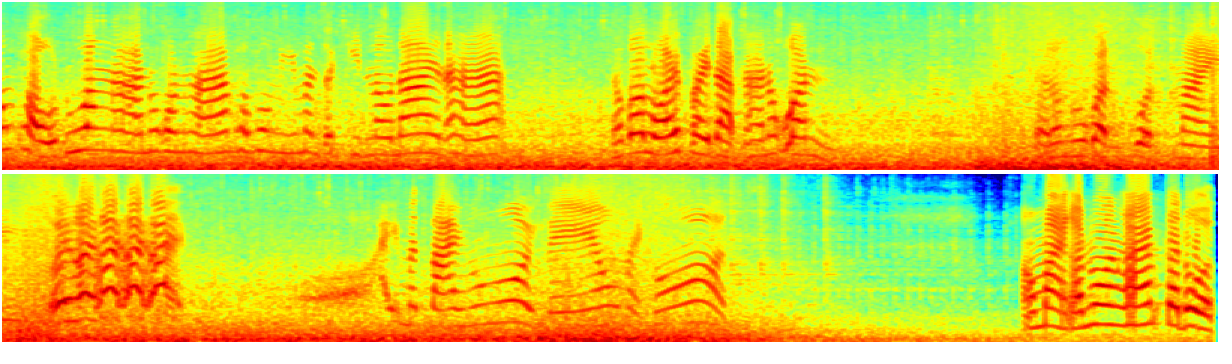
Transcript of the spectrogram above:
ต้องเผาด้วงนะคะทุกคนคะเพราะพวกนี้มันจะกินเราได้นะฮะแล้วก็ร้อยไฟดับนะทุกคนเดี๋ยวลองดูก่อนกดใหม่เฮ้ยเฮ้ยเฮ้ยเฮ้ยเฮ้ยโอ้ยมาตายโง่ๆอีกแล้วไม่กอด เอาใหม่กันทุกคนครับ กระโดด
